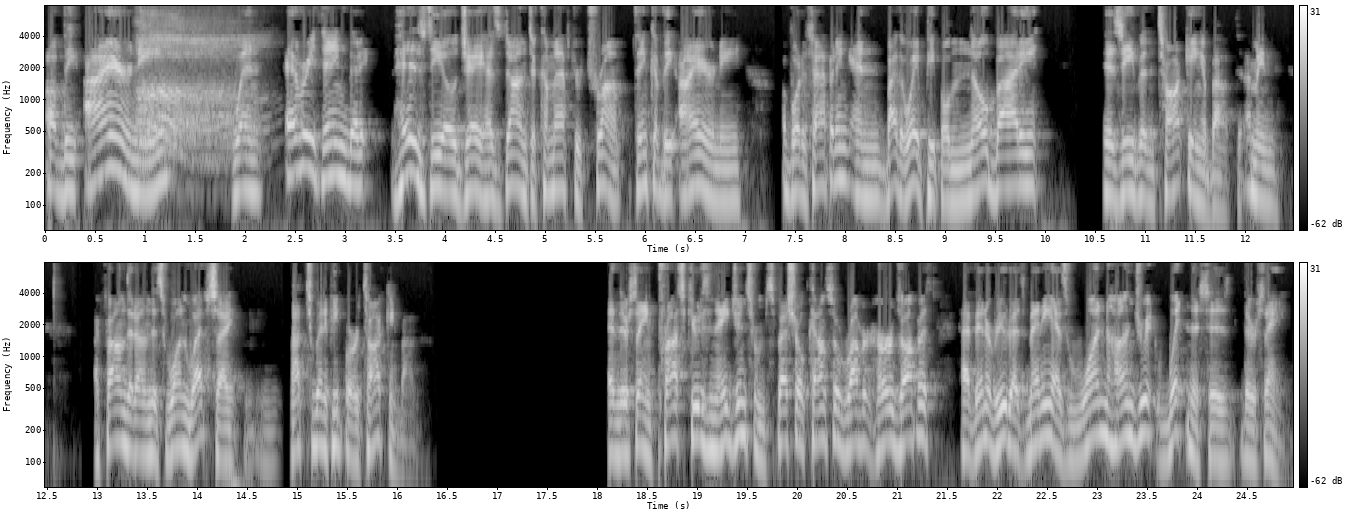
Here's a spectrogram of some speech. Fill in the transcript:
of the irony when everything that his DOJ has done to come after Trump. Think of the irony of what is happening. And by the way, people, nobody is even talking about it. I mean, I found it on this one website. Not too many people are talking about it. And they're saying prosecutors and agents from special counsel Robert Hur's office have interviewed as many as 100 witnesses, they're saying,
